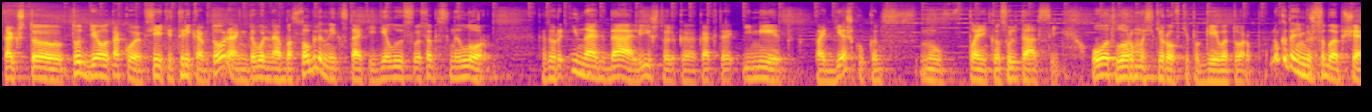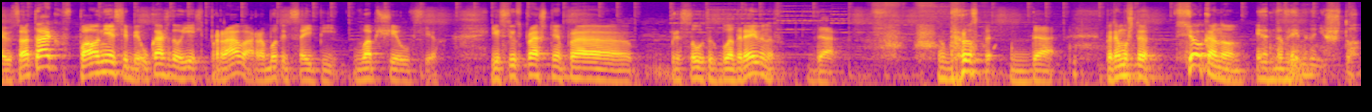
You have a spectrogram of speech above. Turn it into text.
Так что тут дело такое. Все эти три конторы, они довольно обособленные, кстати, делают свой собственный лор, который иногда лишь только как-то имеет поддержку конс- ну, в плане консультаций от лор-мастеров типа Гейва Торпа. Ну, когда они между собой общаются. А так, вполне себе, у каждого есть право работать с IP. Вообще у всех. Если вы спрашиваете меня про пресловутых Бладрейвенов, да. Ну, просто да. Потому что все канон и одновременно ничто.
